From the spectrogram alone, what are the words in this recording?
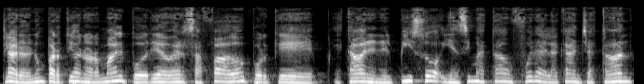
Claro, en un partido normal podría haber zafado porque estaban en el piso y encima estaban fuera de la cancha, estaban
